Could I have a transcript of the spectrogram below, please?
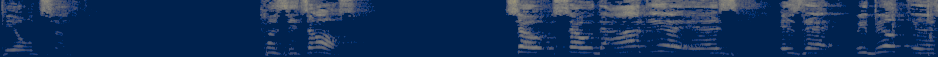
build something. Because it's awesome. So, so the idea is, is that we built this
